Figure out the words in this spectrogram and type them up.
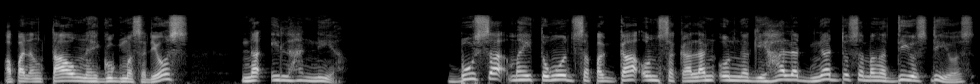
Apan ang taong nahigugma sa Dios, nailhan niya. Busa mahitungod sa pagkaon sa kalanon nga gihalad ngadto sa mga Dios-Dios,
